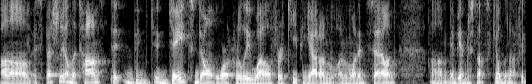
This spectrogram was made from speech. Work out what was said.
um, especially on the toms, it, the gates don't work really well for keeping out on unwanted sound. Um, maybe I'm just not skilled enough at,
